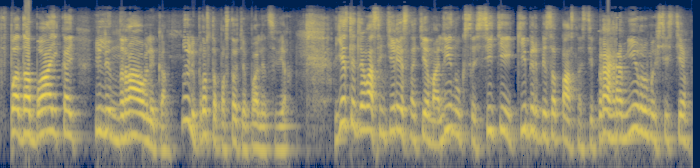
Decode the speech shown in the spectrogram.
вподобайкой или нравликом. Ну или просто поставьте палец вверх. Если для вас интересна тема Linux, сетей, кибербезопасности, программируемых систем,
